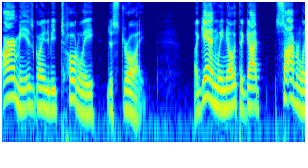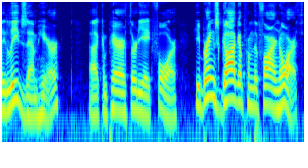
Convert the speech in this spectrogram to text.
army is going to be totally destroyed. Again, we note that God sovereignly leads them here. Uh, compare 38:4. He brings Gog up from the far north,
